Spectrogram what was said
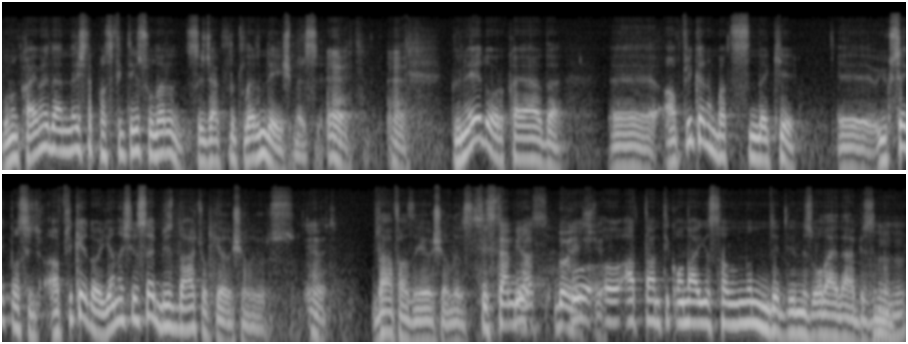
bunun kayma nedenleri işte Pasifik'teki suların sıcaklıkların değişmesi. Evet. Evet. Güneye doğru kayar da e, Afrika'nın batısındaki e, yüksek basınç Afrika'ya doğru yanaşırsa biz daha çok yağış alıyoruz. Evet. Daha fazla yağış alırız. Sistem biraz böyle bu, işliyor. O Atlantik onay yıl salınım dediğimiz olaylar bizim.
